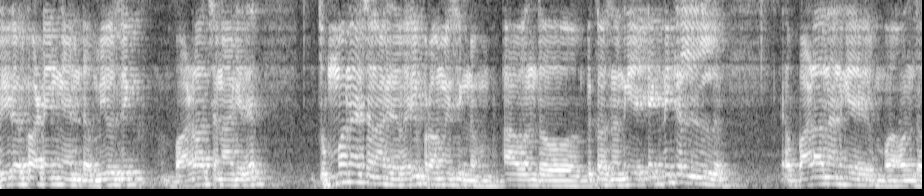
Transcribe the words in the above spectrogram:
ರೀ ರೆಕಾರ್ಡಿಂಗ್ ಆ್ಯಂಡ್ ಮ್ಯೂಸಿಕ್ ಭಾಳ ಚೆನ್ನಾಗಿದೆ. ತುಂಬಾ ಚೆನ್ನಾಗಿದೆ ವೆರಿ ಪ್ರಾಮಿಸಿಂಗ್ ನಮ್ಮ ಆ ಒಂದು ಬಿಕಾಸ್ ನನಗೆ ಟೆಕ್ನಿಕಲ್ ಭಾಳ ನನಗೆ ಒಂದು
